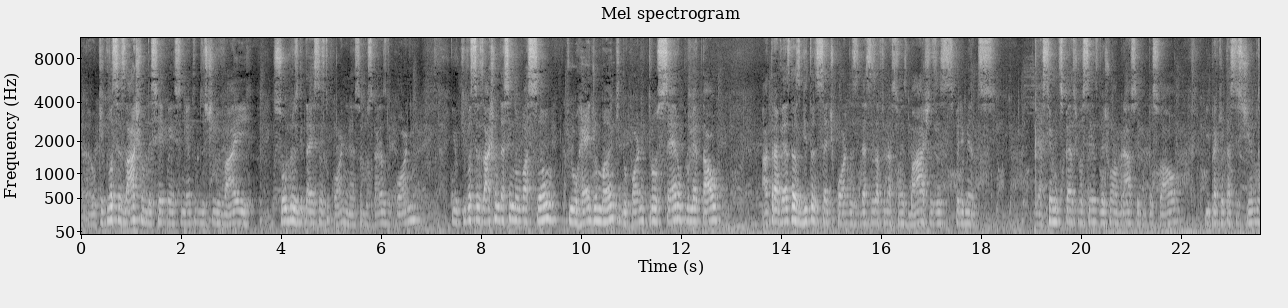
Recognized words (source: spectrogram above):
É, o que, que, vocês acham desse reconhecimento do Steve Vai sobre os guitarristas do Korn, né? Sobre os caras do Korn. E o que vocês acham dessa inovação que o Red e o Monk do Korn trouxeram para o metal através das guitas de sete cordas, dessas afinações baixas, esses experimentos. E assim eu me despeço de vocês, deixo um abraço aí pro pessoal. E para quem tá assistindo,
